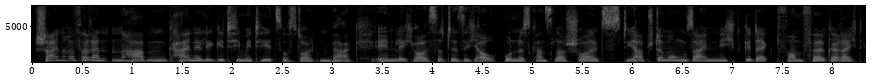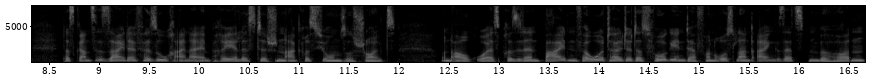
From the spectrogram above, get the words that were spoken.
Scheinreferenten haben keine Legitimität, zu Stoltenberg. Ähnlich äußerte sich auch Bundeskanzler Scholz. Die Abstimmungen seien nicht gedeckt vom Völkerrecht. Das Ganze sei der Versuch einer imperialistischen Aggression, so Scholz. Und auch US-Präsident Biden verurteilte das Vorgehen der von Russland eingesetzten Behörden.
